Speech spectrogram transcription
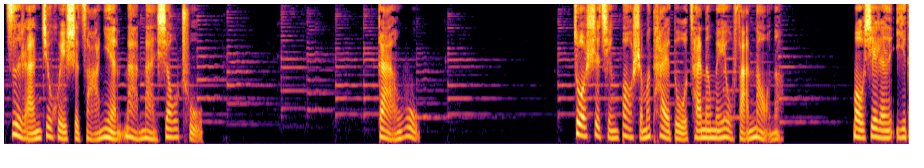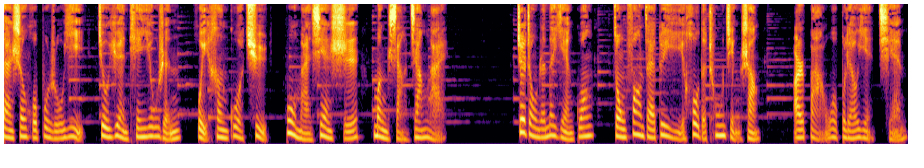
自然就会使杂念慢慢消除。感悟。做事情抱什么态度才能没有烦恼呢？某些人一旦生活不如意，就怨天尤人、悔恨过去、不满现实、梦想将来。这种人的眼光总放在对以后的憧憬上，而把握不了眼前。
